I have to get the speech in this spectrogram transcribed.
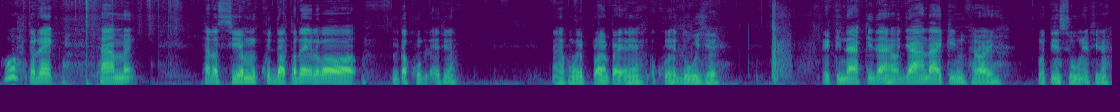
โอ้ตอนแรกถ้าไม่ถ้าเราเสียมขุดดอกตอนแรกแล้วก็ไม่ต้องขุดเลยทีนะอ่าผมจะปล่อยไปเนี่ยก็ขุดให้ดูเฉยแต่กินได้กินได้ครับย่างได้กินอร่อยโปรตีนสูงเอฟซีนะ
